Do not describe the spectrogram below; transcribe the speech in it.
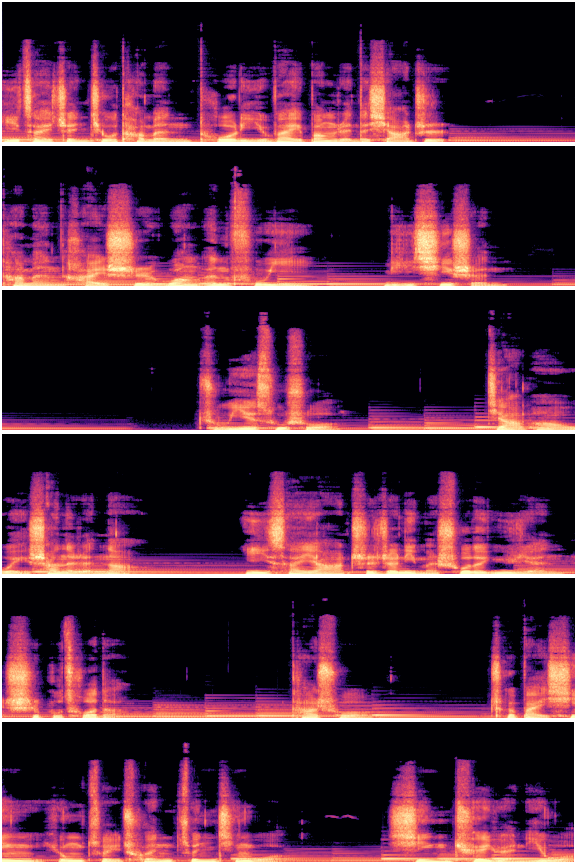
一再拯救他们脱离外邦人的辖制，他们还是忘恩负义，离弃神。主耶稣说：“假冒伪善的人呐，以赛亚指着你们说的预言是不错的。他说：这百姓用嘴唇尊敬我，心却远离我。”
